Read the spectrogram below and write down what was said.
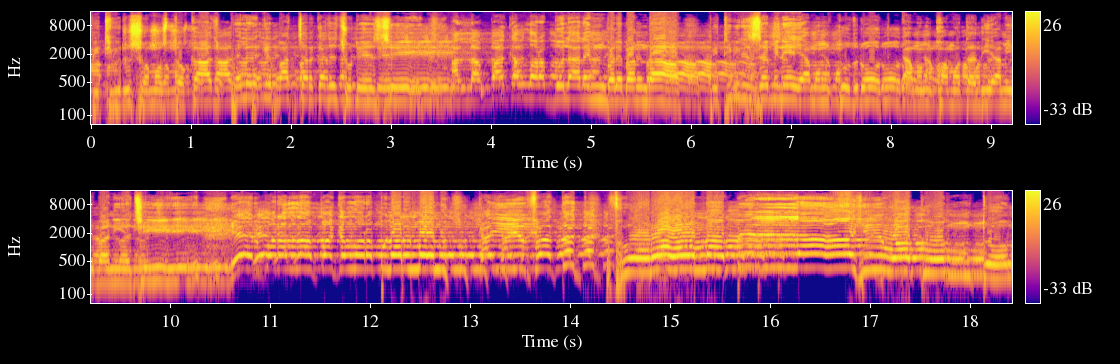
পৃথিবীর সমস্ত কাজ ফেলে রেখে বাচ্চার কাছে ছুটে এসেছে। আল্লাহ পাক, আল্লাহ রাব্বুল আলামিন বলে, বান্দা, পৃথিবীর জমিনে এমন কুদরত, এমন ক্ষমতা দিয়ে আমি বানিয়েছি। এরপর আল্লাহ পাক, আল্লাহ রাব্বুল আলামিন বলেন, কাইফা তাকফুরুনা বিল্লাহি ওয়া কুনতুম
